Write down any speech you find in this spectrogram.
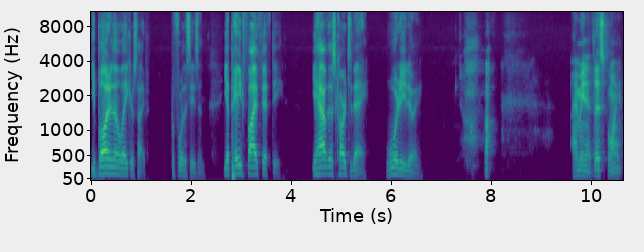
you bought into the Lakers hype before the season. You paid 550. You have this card today. What are you doing? I mean, at this point,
